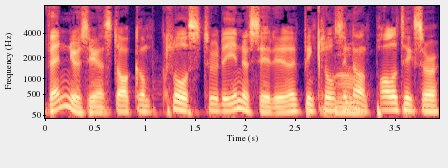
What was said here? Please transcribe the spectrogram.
venues here in Stockholm close to the inner city. They've been closing Wow. down. Politics are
